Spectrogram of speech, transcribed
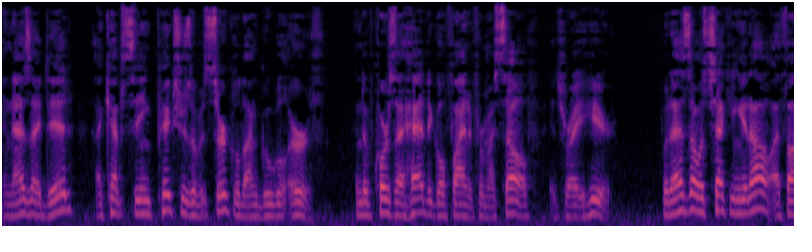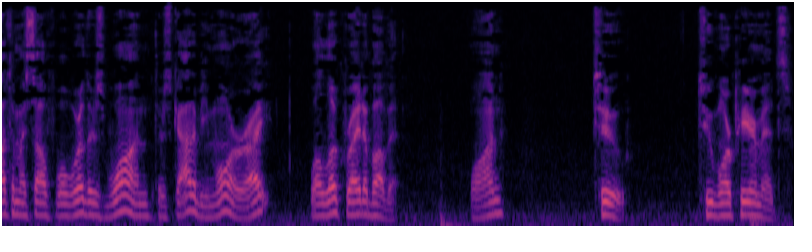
and as I did, I kept seeing pictures of it circled on Google Earth. And of course, I had to go find it for myself. It's right here. But as I was checking it out, I thought to myself, well, where there's one, there's got to be more, right? Well, look right above it. One, two, two more pyramids.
